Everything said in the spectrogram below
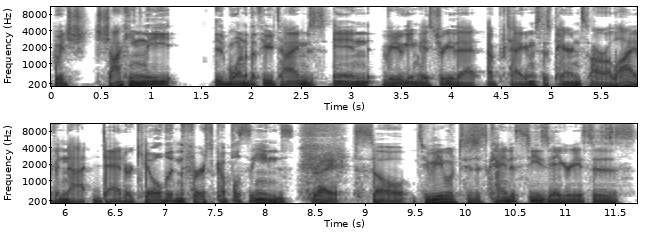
which shockingly one of the few times in video game history that a protagonist's parents are alive and not dead or killed in the first couple scenes Right. so to be able to just kind of see Zagreus's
